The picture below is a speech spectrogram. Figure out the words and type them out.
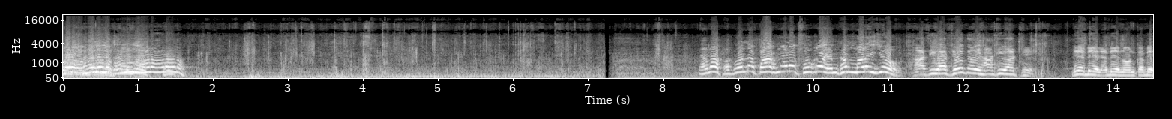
હળો, મને લો, હળો, મને લો, હળો, હળો, હળો. એમાં ભગવાનના પાઠ માનો છોકરો હેમખમ મળી ગયો. હાસી વાત જો તારી હાસી વાત છે. બે બે લે બે નોન બે.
